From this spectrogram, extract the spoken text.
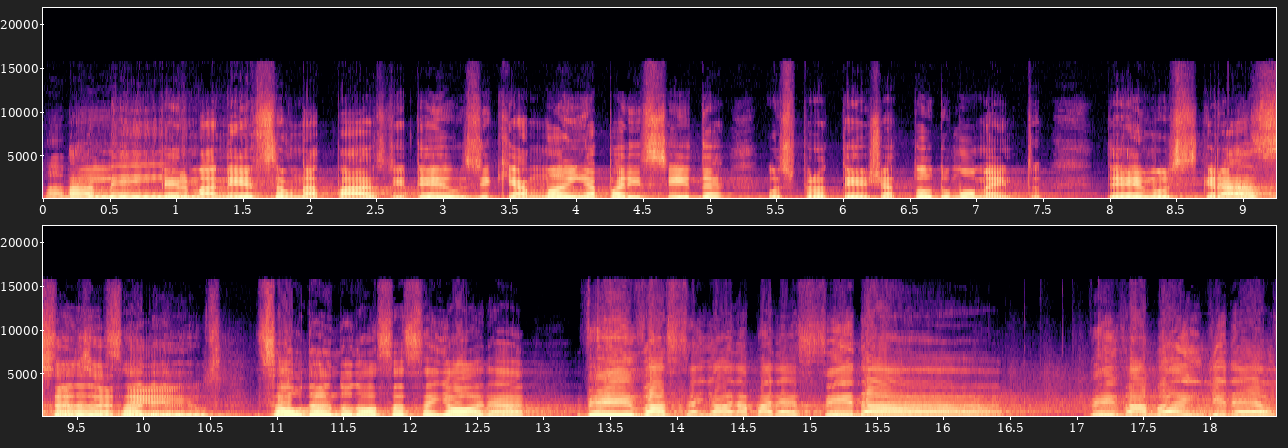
Amém. Permaneçam na paz de Deus e que a Mãe Aparecida os proteja a todo momento. Demos graças, Graças a Deus. Saudando Nossa Senhora. Viva a Senhora Aparecida! Viva a Mãe de Deus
